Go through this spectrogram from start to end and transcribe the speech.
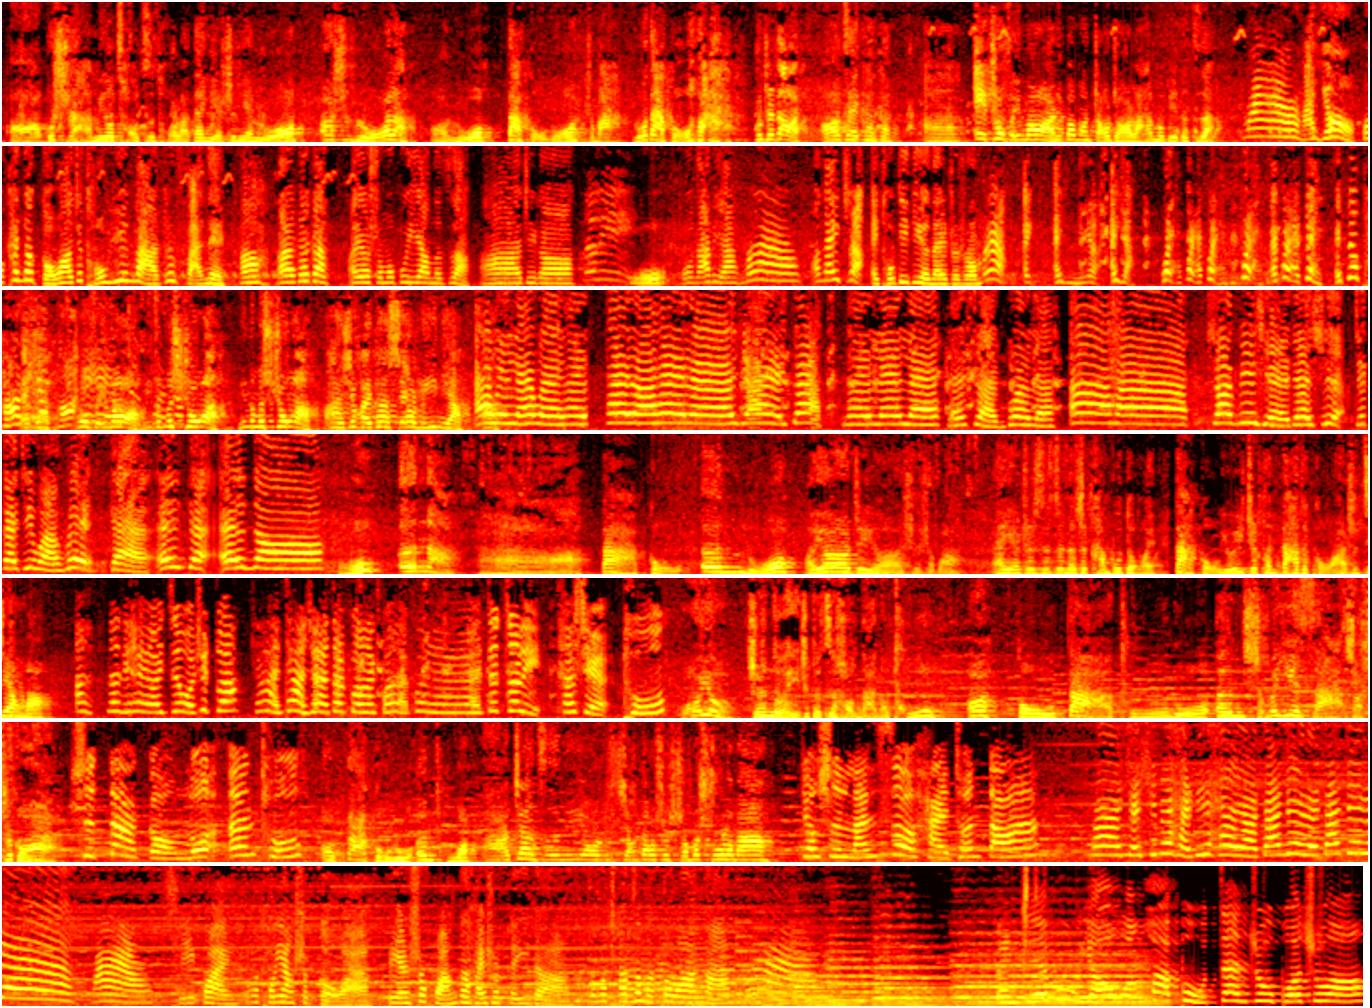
哦，不是啊，没有草字头了，但也是念罗啊，是罗了。哦、啊，罗大狗罗什么？罗大狗啊？不知道啊。啊，再看看啊，哎，臭肥猫啊，你帮忙找找了，还有没别的字啊？哎呦，我看到狗啊就头晕啦，真烦呢！啊，来看看还有什么不一样的字啊？啊，这个？我我哪里啊？喵！啊，那一只啊？哎，头弟弟的那一只说喵！哎哎你，哎呀，过来过来过来过来，哎过来对，哎不要跑，你不要跑！臭肥猫，你怎么凶啊？你那么凶啊？啊，小海獭谁要理你啊？啊，喂来喂来，嗨啦嗨啦，小海獭，来来来来转过来啊哈！上面写的是这个今晚会感恩的恩。哦，恩呐啊，啊，大狗恩罗，哎呀，这个是什么？哎呀，这是真的是看不懂哎。大狗有一只很大的狗啊，是这样吗？啊，那里还有一只，我去抓。小海獭，小海獭，过来，过来，过来，在这里，他写图。哎呦，真的哎，这个字好难哦，图啊，狗大图罗恩，什么意思啊？小石狗啊？是大狗罗恩。图。哦，大狗罗恩图啊！啊，这样子你有想到是什么书了吗？就是《蓝色海豚岛》啊！哇，小西面好厉害呀、啊！对了，答对了！哇，奇怪，怎么同样是狗啊，脸是黄的还是黑的？怎么差这么多啊？哇！本节目由文化部赞助播出哦。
